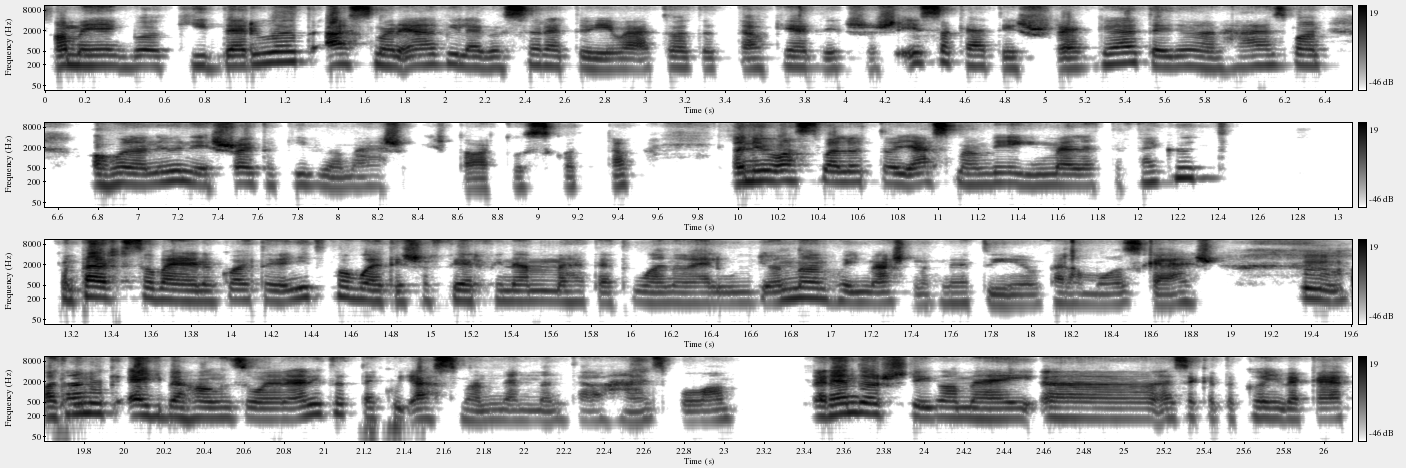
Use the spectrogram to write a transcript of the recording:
amelyekből kiderült, Asman elvileg a szeretőjével töltötte a kérdéses éjszakát és reggelt egy olyan házban, ahol a nőn és rajta kívül mások is tartózkodtak. A nő azt vallotta, hogy Asman végig mellette feküdt, a pár szobájának ajtaja nyitva volt, és a férfi nem mehetett volna el úgy onnan, hogy másnak ne tűjjön fel a mozgás. Mm. A tanúk egybehangzóan állították, hogy Asman nem ment el a házból. A rendőrség, amely uh, ezeket a könyveket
